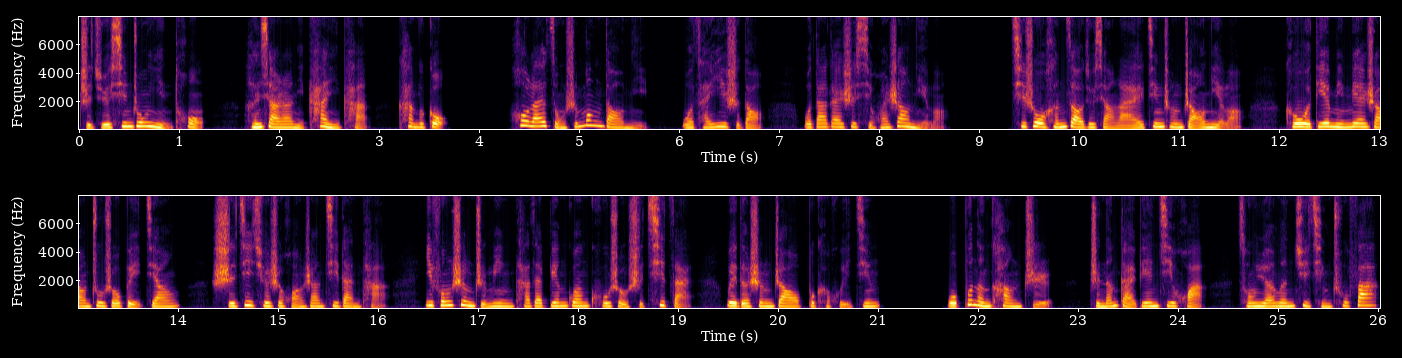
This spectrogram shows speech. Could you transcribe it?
只觉心中隐痛，很想让你看一看，看个够。后来总是梦到你，我才意识到我大概是喜欢上你了。其实我很早就想来京城找你了。可我爹明面上驻守北疆，实际却是皇上忌惮他，一封圣旨命他在边关苦守十七载，未得圣诏不可回京。我不能抗旨，只能改变计划，从原文剧情出发，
